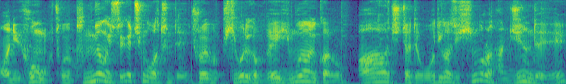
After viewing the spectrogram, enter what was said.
아니 형 저는 분명히 세게 친 것 같은데. 드라이버 비거리가 왜 이 모양일까요? 아 진짜 내가 어디 가서 힘으로 안 쥐는데.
